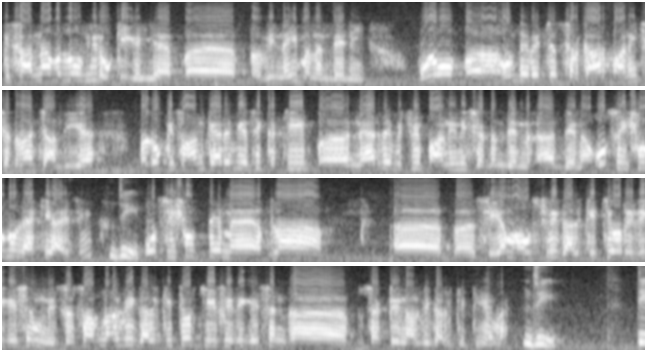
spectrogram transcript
ਕਿਸਾਨਾਂ ਵੱਲੋਂ ਹੀ ਰੋਕੀ ਗਈ ਹੈ ਵੀ ਨਹੀਂ ਬਣਨ ਦੇਣੀ। ਹੁਣ ਉਹ ਅਹ, ਉਹਦੇ ਵਿੱਚ ਸਰਕਾਰ ਪਾਣੀ ਛੱਡਣਾ ਚਾਹੁੰਦੀ ਹੈ ਪਰ ਉਹ ਕਿਸਾਨ ਕਹਿ ਰਹੇ ਵੀ ਅਸੀਂ ਕੱਚੀ ਅਹ, ਨਹਿਰ ਦੇ ਵਿੱਚ ਵੀ ਪਾਣੀ ਨਹੀਂ ਛੱਡਣ ਦੇਣ- ਅਹ, ਦੇਣਾ। ਉਸ ਇਸ਼ੂ ਨੂੰ ਲੈ ਕੇ ਆਏ ਸੀ। ਜੀ। ਉਸ ਇਸ਼ੂ ਤੇ ਮੈਂ ਆਪਣਾ ਸੀਐਮ ਹਾਊਸ 'ਚ ਵੀ ਗੱਲ ਕੀਤੀ ਔਰ ਇਰੀਗੇਸ਼ਨ ਮਿਨਿਸਟਰ ਸਾਹਿਬ ਨਾਲ ਵੀ ਗੱਲ ਕੀਤੀ ਔਰ ਚੀਫ ਇਰੀਗੇਸ਼ਨ ਸੈਕਟਰੀ ਨਾਲ ਵੀ ਗੱਲ ਕੀਤੀ ਹੈ ਮੈਂ। ਜੀ। ਤੇ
